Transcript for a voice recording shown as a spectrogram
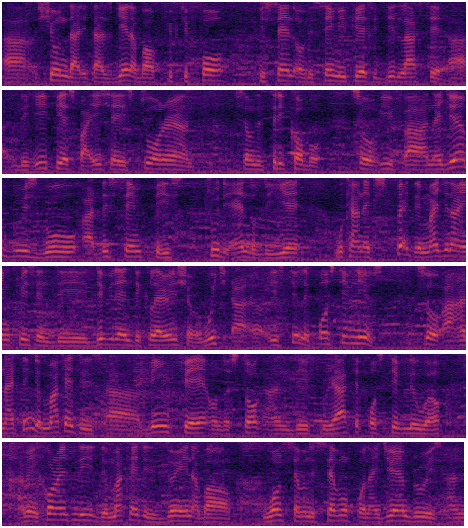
uh, shown that it has gained about 54% of the same EPS it did last year. Uh, the EPS per each share is 273 kobo. So if uh, Nigerian breweries go at this same pace through the end of the year, we can expect a marginal increase in the dividend declaration, which uh, is still a positive news. So, uh, and I think the market is uh, being fair on the stock and they've reacted positively well. I mean, currently the market is doing about 177 for Nigerian breweries, and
